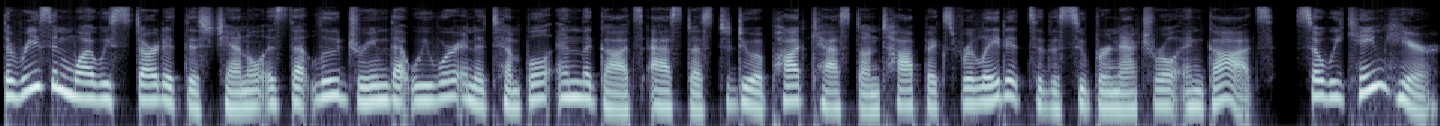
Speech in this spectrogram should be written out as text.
The reason why we started this channel is that Lou dreamed that we were in a temple and the gods asked us to do a podcast on topics related to the supernatural and gods, so we came here.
